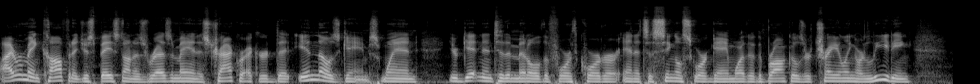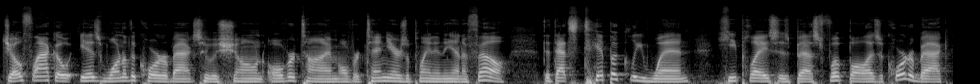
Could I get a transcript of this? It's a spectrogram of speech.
I remain confident just based on his resume and his track record that in those games, when you're getting into the middle of the fourth quarter and it's a single score game, whether the Broncos are trailing or leading, Joe Flacco is one of the quarterbacks who has shown over time, over 10 years of playing in the NFL, that that's typically when he plays his best football as a quarterback.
